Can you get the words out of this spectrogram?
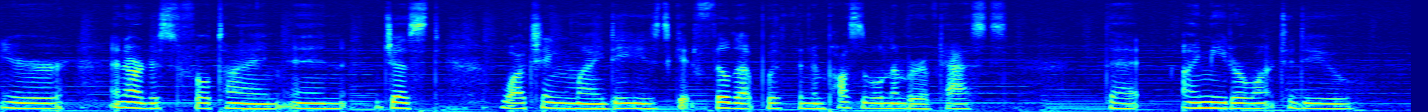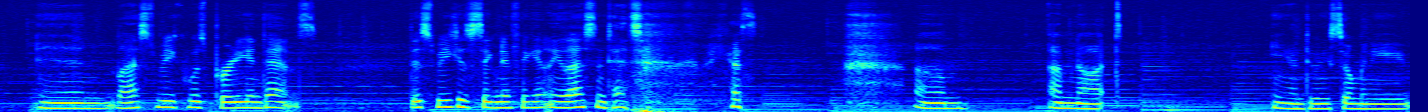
you're an artist full time and just watching my days get filled up with an impossible number of tasks that I need or want to do and last week was pretty intense. This week is significantly less intense because um, I'm not, you know, doing so many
